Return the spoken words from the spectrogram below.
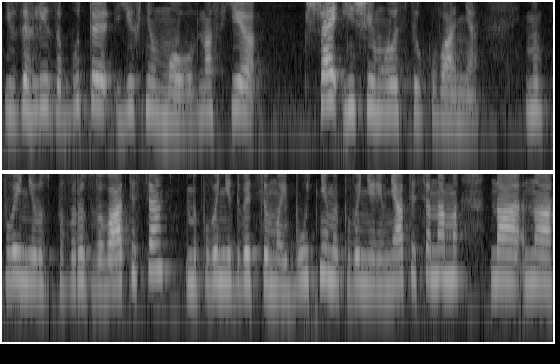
і взагалі забути їхню мову. В нас є ще інші мови спілкування. Ми повинні розвиватися, ми повинні дивитися в майбутнє, ми повинні рівнятися на, на, на,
